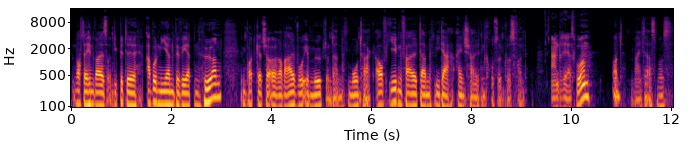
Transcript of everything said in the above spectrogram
noch der Hinweis und die Bitte abonnieren, bewerten, hören im Podcatcher eurer Wahl, wo ihr mögt und dann Montag auf jeden Fall dann wieder einschalten. Gruß und Kuss von Andreas Wurm und Malte Asmus.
